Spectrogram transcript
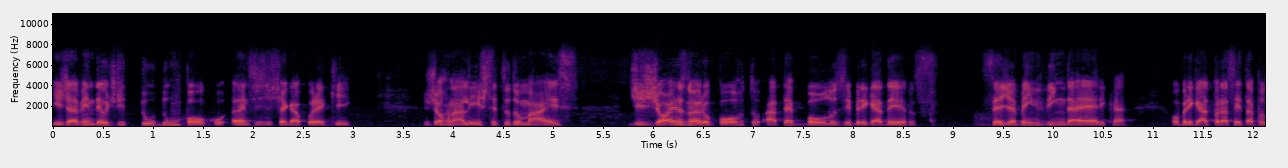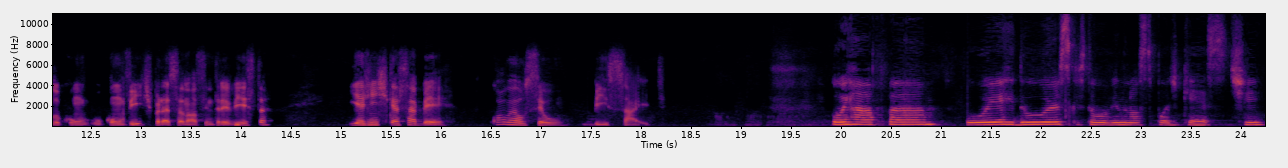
e já vendeu de tudo um pouco antes de chegar por aqui. Jornalista e tudo mais, de joias no aeroporto até bolos e brigadeiros. Seja bem-vinda, Érica. Obrigado por aceitar pelo, o convite para essa nossa entrevista. E a gente quer saber, qual é o seu B-side? Oi, Rafa. Oi, R-Doers que estão ouvindo nosso podcast.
